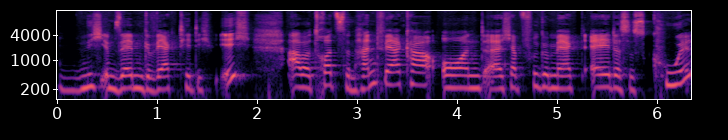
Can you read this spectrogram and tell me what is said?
nicht im selben Gewerk tätig wie ich, aber trotzdem Handwerker. Und äh, ich habe früh gemerkt, ey, das ist cool.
